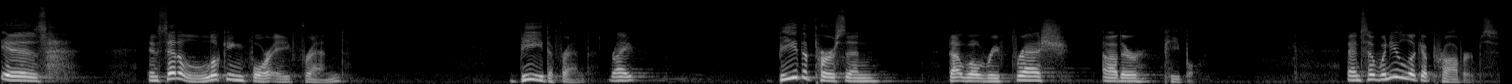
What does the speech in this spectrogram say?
is instead of looking for a friend, be the friend, right? Be the person that will refresh other people. And so when you look at Proverbs,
